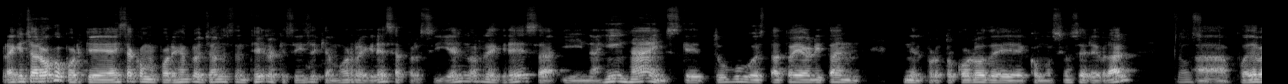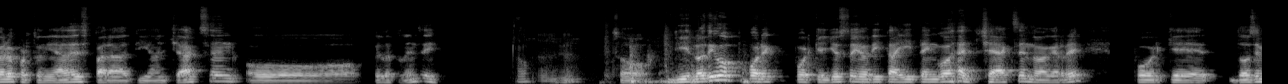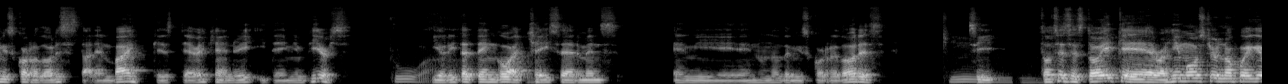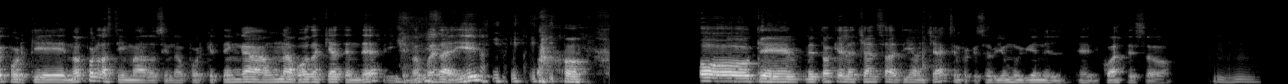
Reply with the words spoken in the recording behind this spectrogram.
Pero hay que echar ojo porque ahí está como, por ejemplo, Jonathan Taylor, que se dice que Amor regresa, pero si él no regresa, y Naheem Himes, que tuvo, está todavía ahorita en, en el protocolo de conmoción cerebral, Oh, sí. ah, puede haber oportunidades para Dion Jackson o Philip Lindsay. Oh, yeah. So, lo digo por, porque yo estoy ahorita ahí, tengo a Jackson, lo agarré, porque dos de mis corredores están en bye, que es Derrick Henry y Damian Pierce. Uh, Y ahorita tengo a Chase Edmonds en, mi, en uno de mis corredores. Sí. Entonces estoy que Raheem Mostert no juegue porque, no por lastimado, sino porque tenga una boda que atender y que no pueda ir. o, o que le toque la chance a Dion Jackson porque se vio muy bien el, el cuate. So.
